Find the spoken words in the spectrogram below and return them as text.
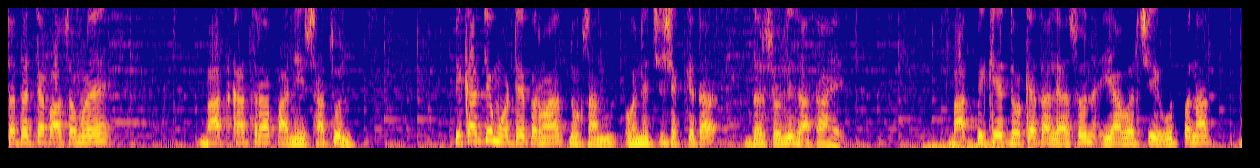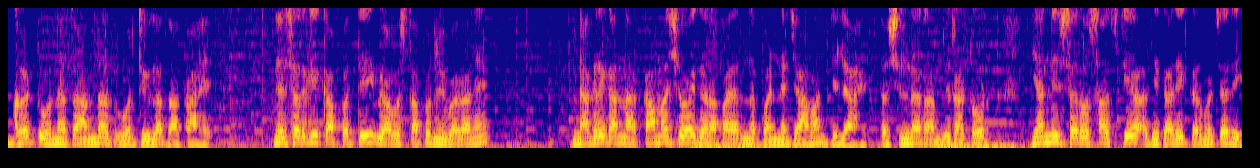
सततच्या पावसामुळे भात खाचरा पाणी साचून पिकांचे मोठे प्रमाणात नुकसान होण्याची शक्यता दर्शवली जात आहे. भात पिके धोक्यात आले असून यावर्षी उत्पन्नात घट होण्याचा अंदाज वर्तविला जात आहे. नैसर्गिक आपत्ती व्यवस्थापन विभागाने नागरिकांना कामाशिवाय घराबाहेर न पडण्याचे आवाहन दिले आहे. तहसीलदार रामजी राठोड यांनी सर्व शासकीय अधिकारी कर्मचारी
